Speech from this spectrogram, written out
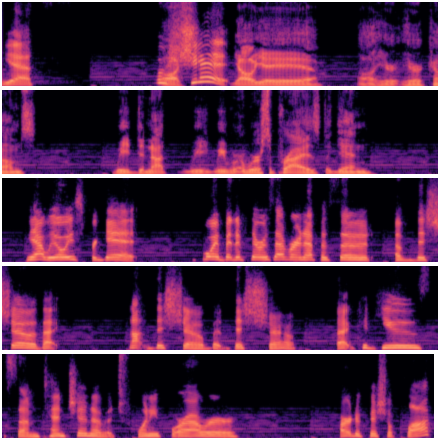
yes. Oh, Oh, sh- shit. Oh yeah, yeah, yeah. Oh here here it comes. We did not we we were we were surprised again. Yeah, we always forget. Boy, but if there was ever an episode of this show that, not this show, but this show that could use some tension of a 24 hour artificial clock,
